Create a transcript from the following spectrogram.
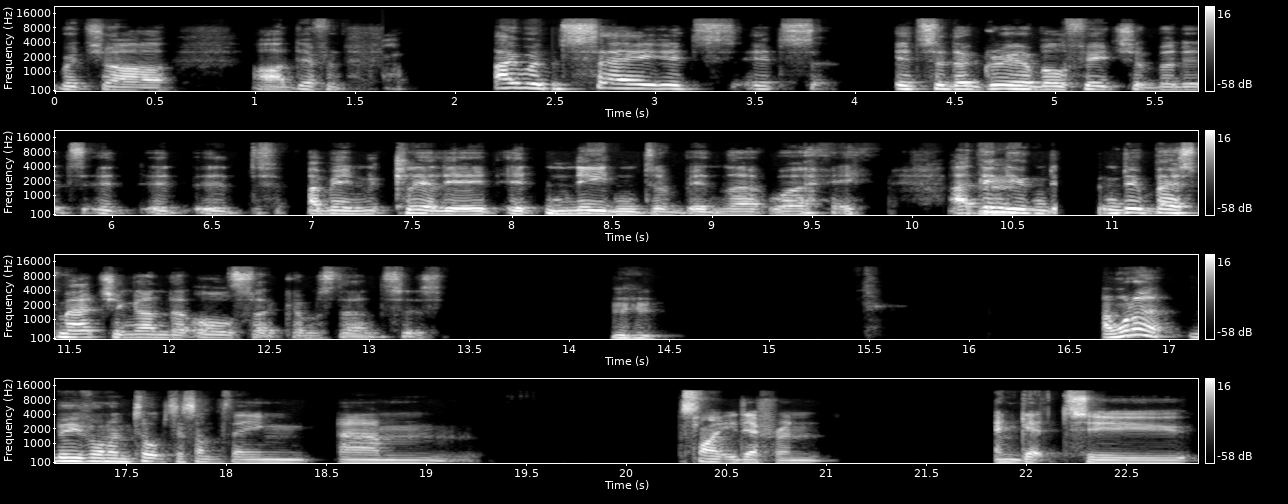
which are are different. I would say it's it's it's an agreeable feature but it's it it, it i mean clearly it, it needn't have been that way. I think mm. you, can do, you, can do, best matching under all circumstances. Mm-hmm. I want to move on and talk to something um, slightly different and get to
